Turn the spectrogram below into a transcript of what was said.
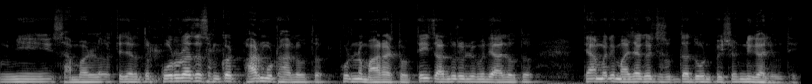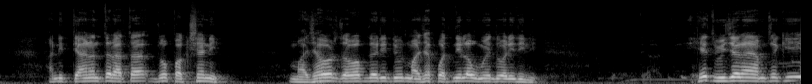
मी सांभाळलं. त्याच्यानंतर कोरोनाचं संकट फार मोठं आलं होतं पूर्ण महाराष्ट्रावर तेही चांदूर रेल्वेमध्ये आलं होतं. त्यामध्ये माझ्या घरचेसुद्धा दोन पेशंट निघाले होते. आणि त्यानंतर आता जो पक्षाने माझ्यावर जबाबदारी देऊन माझ्या पत्नीला उमेदवारी दिली हेच विजन आहे आमचं की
